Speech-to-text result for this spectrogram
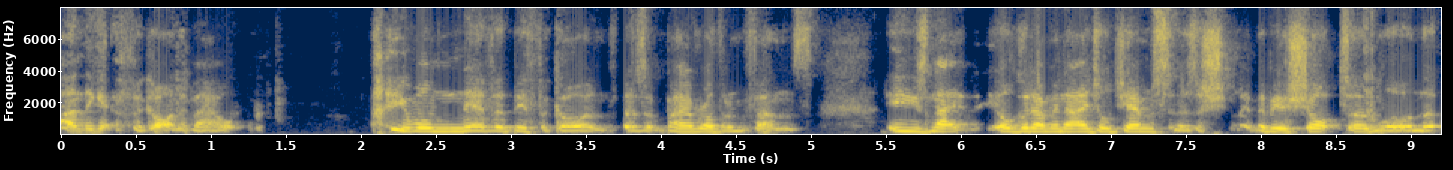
and they get forgotten about. He will never be forgotten as by Rotherham fans. He's not, he'll go down with Nigel Jemson as a, maybe a short term loan that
